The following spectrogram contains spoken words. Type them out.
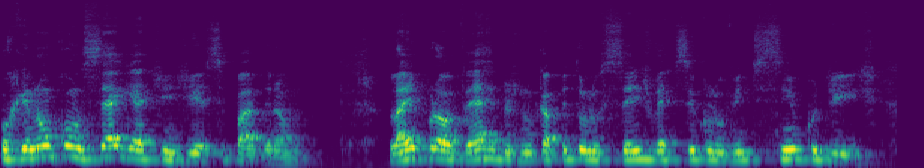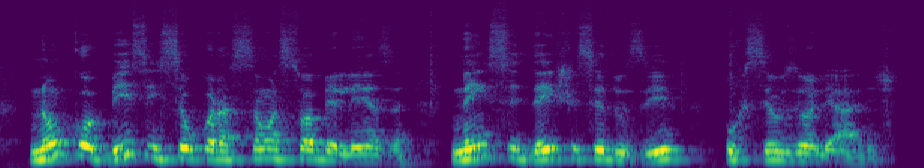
porque não conseguem atingir esse padrão. Lá em Provérbios, no capítulo 6, versículo 25, diz: Não cobice em seu coração a sua beleza, nem se deixe seduzir por seus olhares.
